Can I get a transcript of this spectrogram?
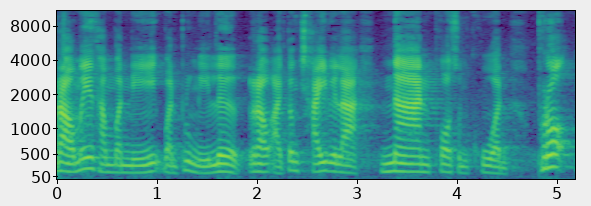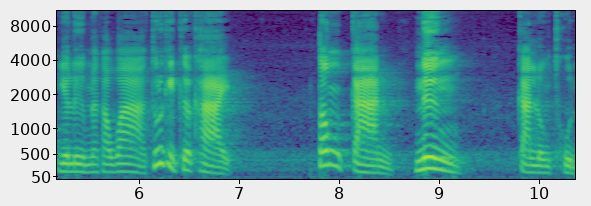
เราไม่ได้ทำวันนี้วันพรุ่งนี้เลิก เราอาจต้องใช้เวลานานพอสมควร เพราะอย่าลืมนะครับว่าธุรกิจเครือข่ายต้องการ 1. การลงทุน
